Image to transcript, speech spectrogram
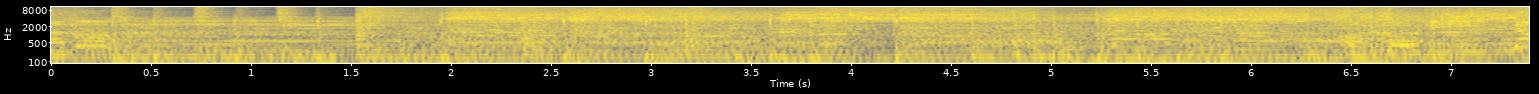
誇りの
